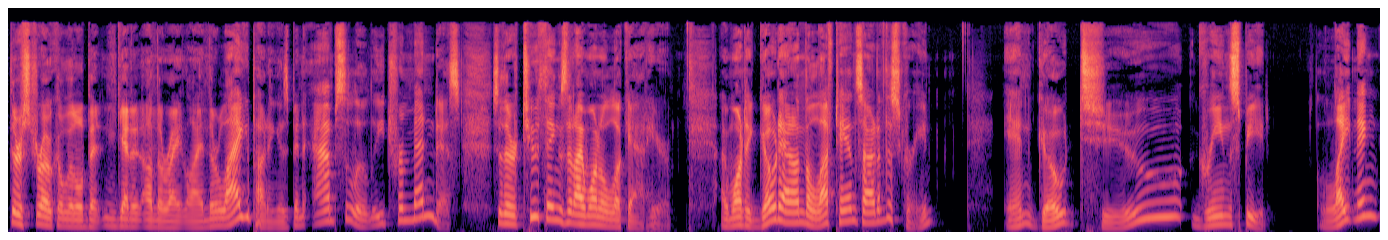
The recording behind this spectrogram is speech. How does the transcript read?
their stroke a little bit and get it on the right line. Their lag putting has been absolutely tremendous. So there are two things that I want to look at here. I want to go down on the left hand side of the screen and go to green speed, lightning,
